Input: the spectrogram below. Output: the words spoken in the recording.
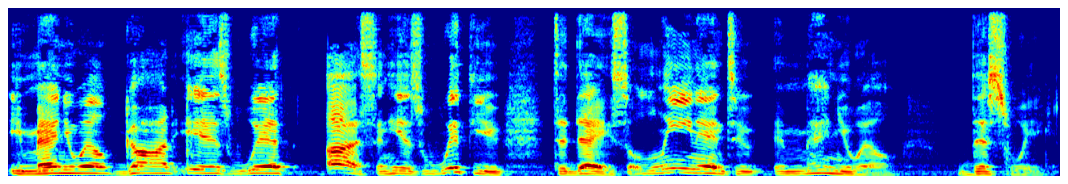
Emmanuel, God is with us, and He is with you today. So lean into Emmanuel this week.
